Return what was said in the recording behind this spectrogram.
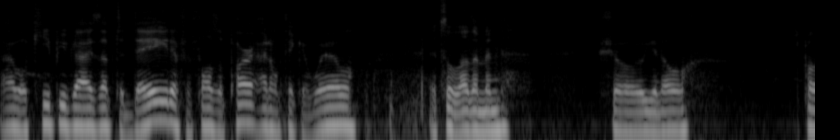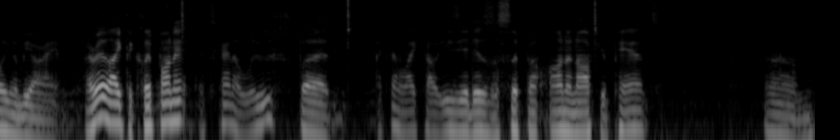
I will keep you guys up to date. If it falls apart, I don't think it will. It's a Leatherman. So, you know, it's probably going to be alright. I really like the clip on it. It's kind of loose, but I kind of like how easy it is to slip on and off your pants. Um,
